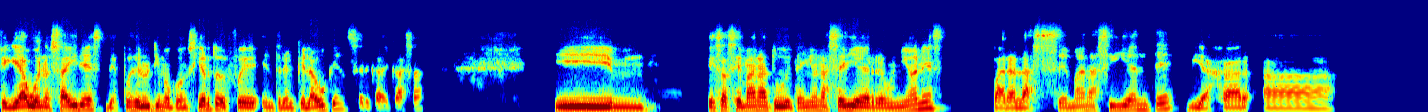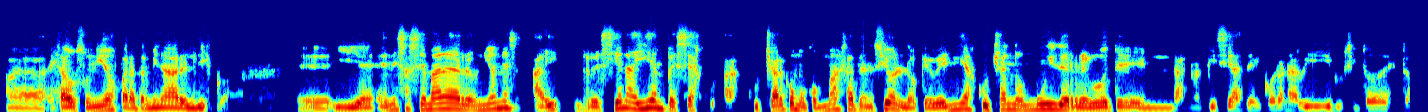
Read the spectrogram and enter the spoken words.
llegué a Buenos Aires después del último concierto, que fue en Trenquelauquen, cerca de casa, y mm, esa semana tuve, tenía una serie de reuniones para la semana siguiente viajar a, Estados Unidos para terminar el disco. Eh, y en esa semana de reuniones, ahí, recién ahí empecé a, escuchar como con más atención lo que venía escuchando muy de rebote en las noticias del coronavirus y todo esto.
